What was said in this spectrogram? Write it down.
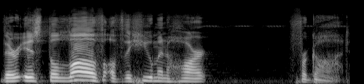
there is the love of the human heart for God.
